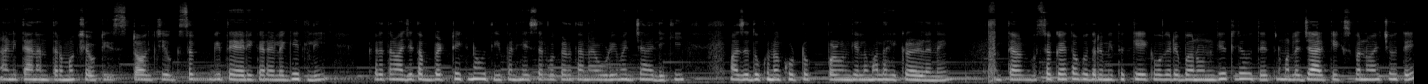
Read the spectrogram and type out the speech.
आणि त्यानंतर मग शेवटी स्टॉलची सगळी तयारी करायला घेतली. खरं तर माझी तब्येत ठीक नव्हती पण हे सर्व करताना एवढी मज्जा आली की माझं दुखणं कुठं पळून गेलं मला हे कळलं नाही. त्या सगळ्यात अगोदर मी तर केक वगैरे बनवून घेतले होते तर मला जार केक्स बनवायचे होते.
